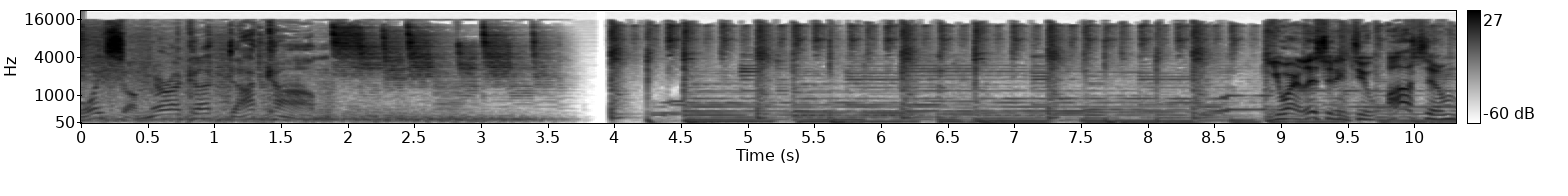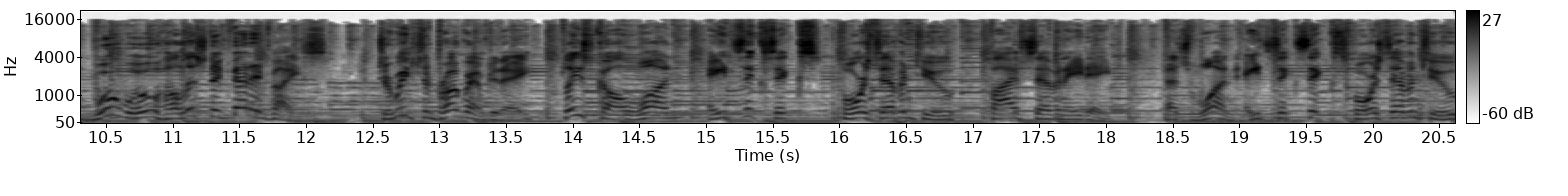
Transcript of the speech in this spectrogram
VoiceAmerica.com. You are listening to Awesome Woo Woo Holistic Vet Advice. To reach the program today, please call 1 866 472 5788. That's 1 866 472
